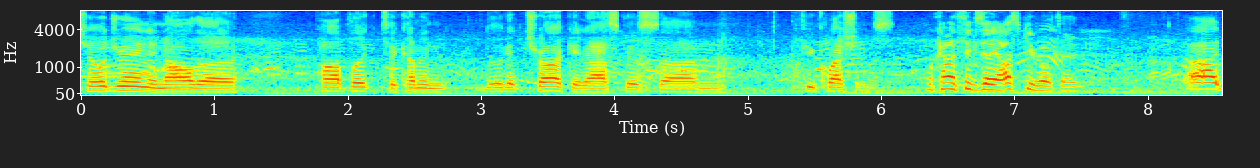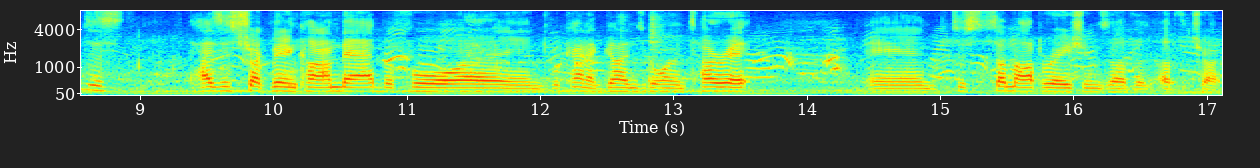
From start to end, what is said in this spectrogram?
children and all the public to come and look at the truck and ask us um, a few questions. What kind of things they ask you about that? Uh, just has this truck been in combat before and what kind of guns go on the turret and just some operations of the, of the truck.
